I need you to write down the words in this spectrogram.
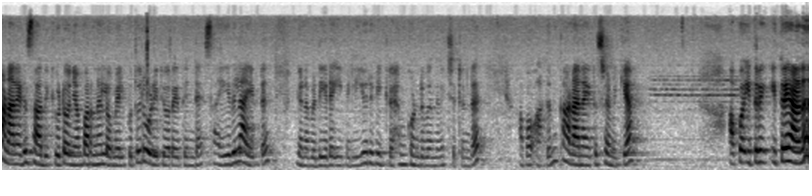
കാണാനായിട്ട് സാധിക്കും കേട്ടോ. ഞാൻ പറഞ്ഞല്ലോ മേൽപ്പത്തൂർ ഓഡിറ്റോറിയത്തിന്റെ സൈഡിലായിട്ട് ഗണപതിയുടെ ഈ വലിയൊരു വിഗ്രഹം കൊണ്ടുവന്ന് വെച്ചിട്ടുണ്ട്. അപ്പോൾ അതും കാണാനായിട്ട് ശ്രമിക്കുക. അപ്പോൾ ഇത്ര ഇത്രയാണ്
